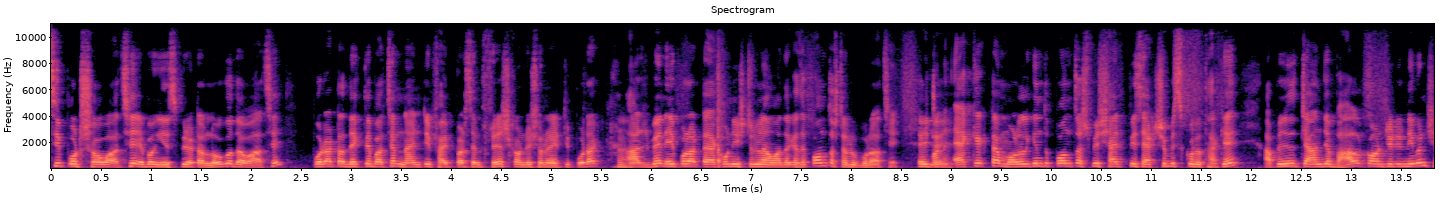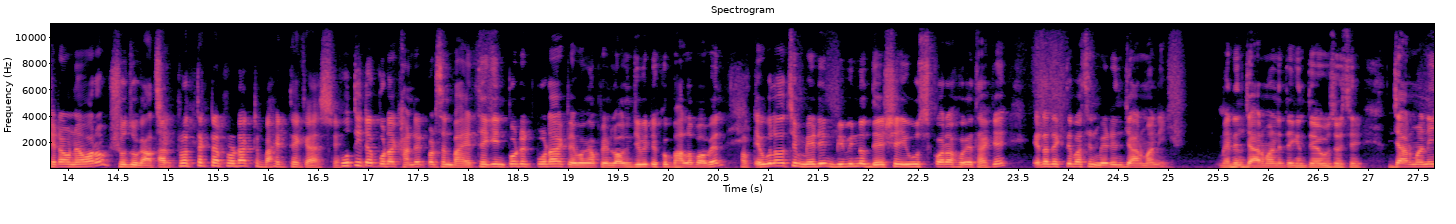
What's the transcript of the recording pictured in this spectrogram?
সি পোর্ট সহ আছে এবং এসপির একটা লোগো দেওয়া আছে। প্রোডাক্টটা দেখতে পাচ্ছেন নাইনটি ফাইভ পার্সেন্ট ফ্রেশ কন্ডিশনের একটি প্রোডাক্ট। আসবেন এই প্রোডাক্টটা এখন ইনস্টল আমাদের কাছে পঞ্চাশটার উপর আছে। মানে এক একটা মডেল কিন্তু পঞ্চাশ পিস ষাট পিস একশো পিস করে থাকে। আপনি যদি চান যে ভালো কোয়ান্টিটি নেবেন সেটাও নেওয়ারও সুযোগ আছে। আর প্রত্যেকটা প্রোডাক্ট বাহির থেকে আসে। প্রতিটা প্রোডাক্ট হান্ড্রেড পার্সেন্ট বাইরে থেকে ইম্পোর্টেড প্রোডাক্ট এবং আপনি লংজিভিটি খুব ভালো পাবেন। এগুলো হচ্ছে মেড ইন বিভিন্ন দেশে ইউজ করা হয়ে থাকে। এটা দেখতে পাচ্ছেন made in Germany made in জার্মানিতে কিন্তু ইউজ হয়েছে। জার্মানি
